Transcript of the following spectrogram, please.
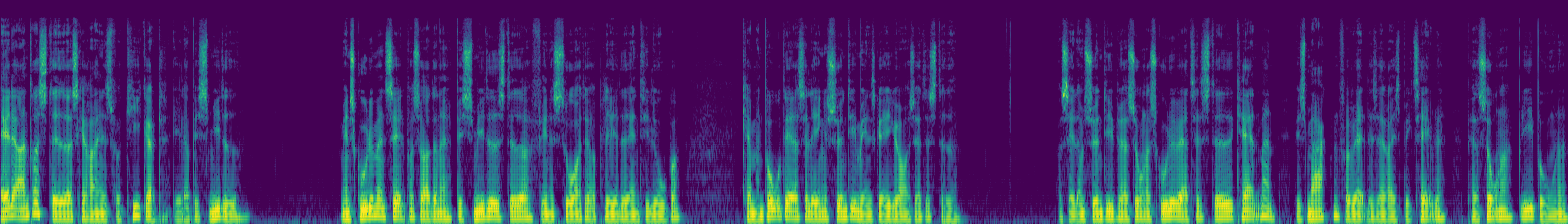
Alle andre steder skal regnes for kikat eller besmittet. Men skulle man selv på sådanne besmittede steder finde sorte og plettede antiloper, kan man bo der, så længe syndige mennesker ikke også er til stede. Og selvom syndige personer skulle være til stede, kan man, hvis magten forvaltes af respektable personer, blive boende.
